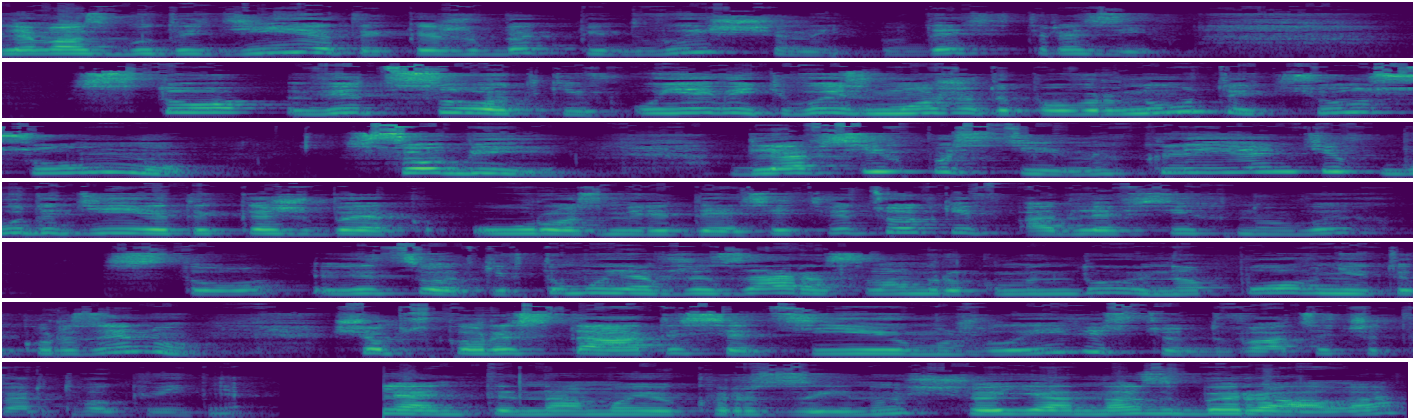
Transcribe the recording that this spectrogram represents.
для вас буде діяти кешбек підвищений в 10 разів. 100%. Уявіть, ви зможете повернути цю суму собі. Для всіх постійних клієнтів буде діяти кешбек у розмірі 10%, а для всіх нових 100%. Тому я вже зараз вам рекомендую наповнювати корзину, щоб скористатися цією можливістю 24 квітня. Гляньте на мою корзину, що я назбирала.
